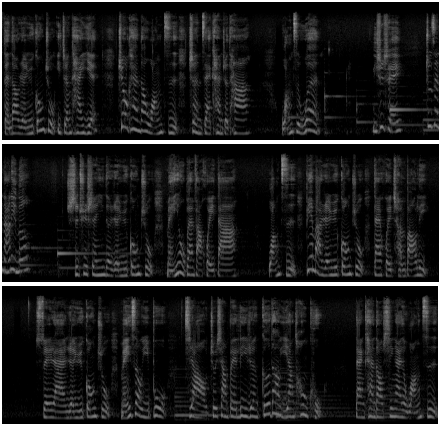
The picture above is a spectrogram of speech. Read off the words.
等到人鱼公主一睁开眼，就看到王子正在看着她。王子问：“你是谁？住在哪里呢？”失去声音的人鱼公主没有办法回答。王子便把人鱼公主带回城堡里。虽然人鱼公主每走一步，脚就像被利刃割到一样痛苦，但看到心爱的王子，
